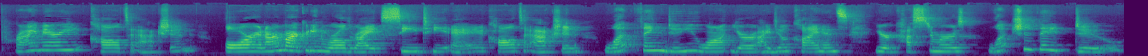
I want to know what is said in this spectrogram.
primary call to action? Or in our marketing world, right, CTA, call to action. What thing do you want your ideal clients, your customers, what should they do?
